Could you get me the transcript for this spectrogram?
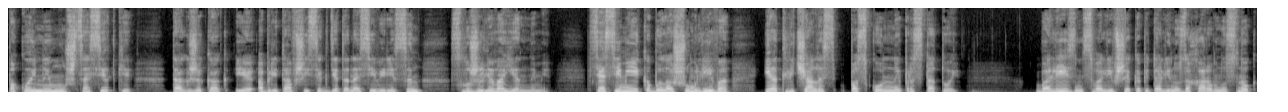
Покойный муж соседки, так же, как и обретавшийся где-то на севере сын, служили военными. Вся семейка была шумлива и отличалась пасконной простотой. Болезнь, свалившая Капитолину Захаровну с ног,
